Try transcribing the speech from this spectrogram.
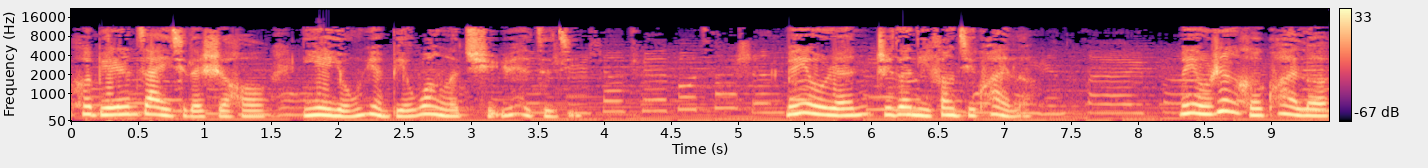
和别人在一起的时候，你也永远别忘了取悦自己。没有人值得你放弃快乐，没有任何快乐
